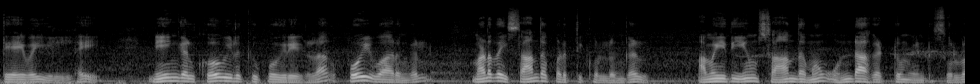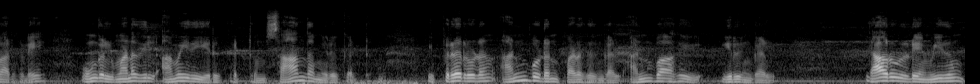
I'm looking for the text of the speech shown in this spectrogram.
தேவை இல்லை. நீங்கள் கோவிலுக்கு போகிறீர்களா? போய் வாருங்கள். மனதை சாந்தப்படுத்திக் கொள்ளுங்கள். அமைதியும் சாந்தமும் உண்டாகட்டும் என்று சொல்வார்களே. உங்கள் மனதில் அமைதி இருக்கட்டும் சாந்தம் இருக்கட்டும். பிறருடன் அன்புடன் பழகுங்கள் அன்பாக இருங்கள். யாருடைய மீதும்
